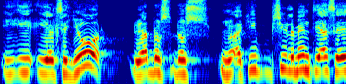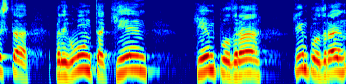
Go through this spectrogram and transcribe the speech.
Y, y el Señor aquí posiblemente hace esta pregunta, ¿quién, quién, podrá, ¿quién podrá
